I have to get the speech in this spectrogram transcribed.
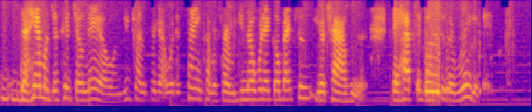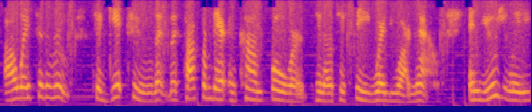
the hammer just hit your nail and you're trying to figure out where this pain coming from. You know where they go back to? Your childhood. They have to go to the root of it. Always to the root to get to let let's talk from there and come forward, you know, to see where you are now. And usually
